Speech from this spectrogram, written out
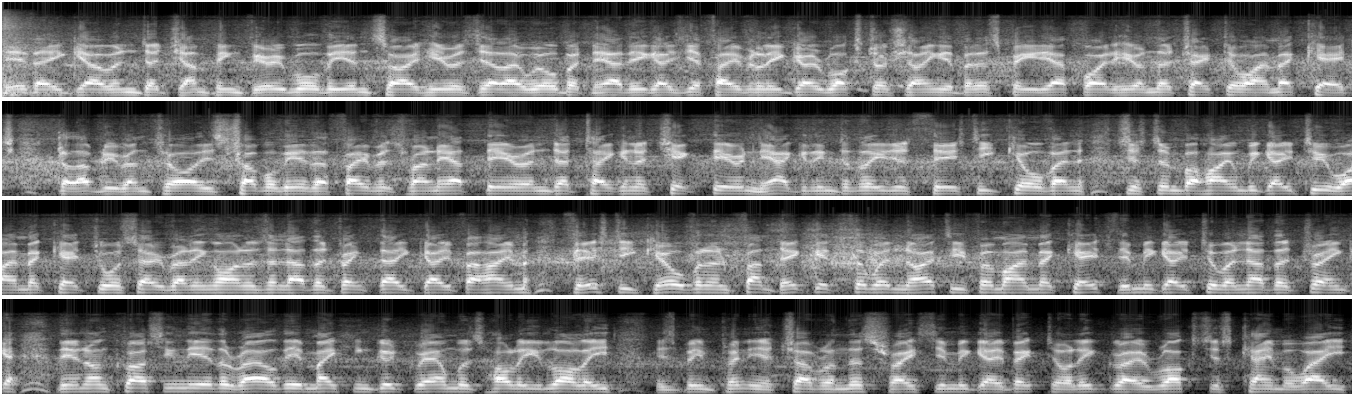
There they go into jumping very well the inside here is Yellow Will, but now there goes your favourite Go Rockstar showing a bit of speed out wide here on the track to I'm a catch. Lovely run through all his trouble there. The favourites run out there and uh, taking a check there and now getting to the leaders. Thirsty Kelvin just in behind we go to I'm a catch also running on as another drink they go for home. Thirsty Kelvin in front that gets the win nicely from I'm a catch. Then we go to another drink. Then on crossing near the rail there making good ground was Holly Lolly. There's been plenty of trouble in this race. Then we go back to Allegro Rocks just came away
